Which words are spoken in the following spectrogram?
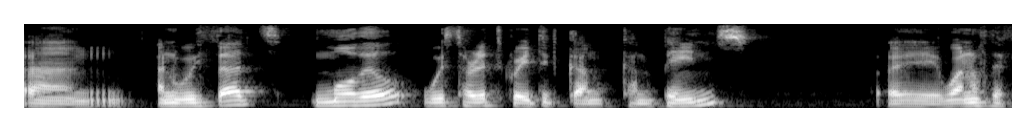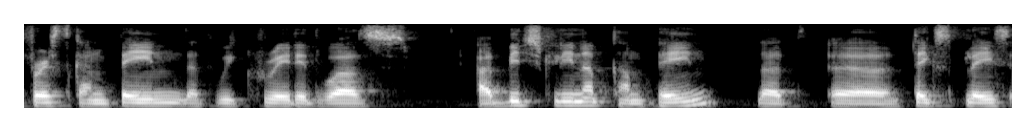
And, and with that model, we started creating cam- campaigns. Uh, one of the first campaign that we created was a beach cleanup campaign that uh, takes place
